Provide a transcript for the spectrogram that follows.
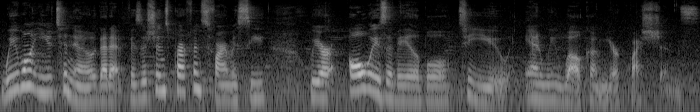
We want you to know that at Physician's Preference Pharmacy, we are always available to you and we welcome your questions.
